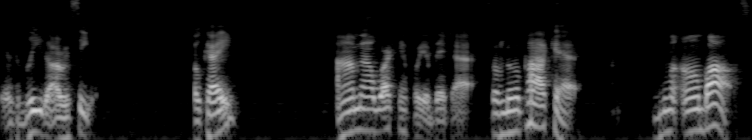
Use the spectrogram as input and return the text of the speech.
If to believe, I receive it. Okay? I'm not working for your bitch ass. So I'm doing a podcast. Be my own boss.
